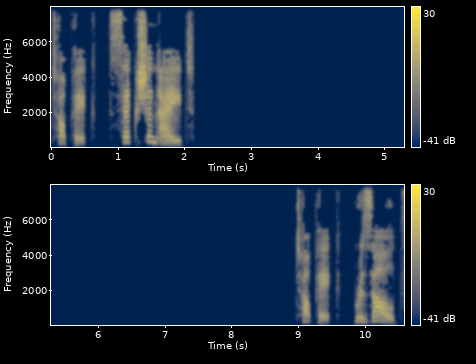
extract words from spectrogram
Topic. Section eight. Topic. Results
